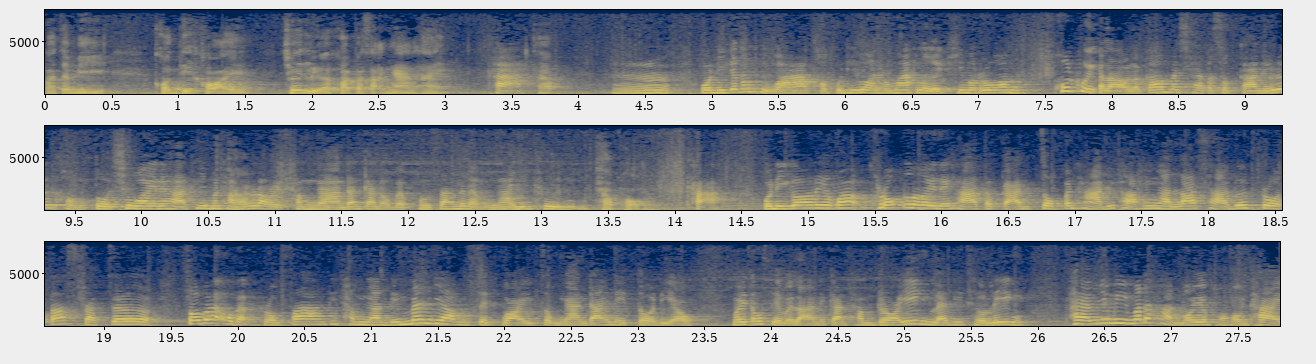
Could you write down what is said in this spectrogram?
ก็จะมีคนที่คอยช่วยเหลือคอยประสานงานให้ค่ะ ครับอืม วันนี้ก็ต้องถือว่าขอบคุณพี่บอลมากๆเลย ที่มาร่วมพูดคุยกับเรา แล้วก็มาแชร์ประสบการณ์ในเรื่องของตัวช่วยนะคะ ที่มันครัทำบให้เราเนี่ยทำงานด้านการออกแบบโครงสร้างได้แบบง่ายยิ่งขึ้น ครับผมค่ะ วันนี้ก็เรียกว่าครบเลยนะคะ กับการจบปัญหาที่พาให้งานล่าช้าด้วย Prota Structure ซอฟต์แวร์ออกแบบโครงสร้างที่ทำงานได้แม่นยำเสร็จไวจบงานได้ในตัวเดียว ไม่ต้องเสียเวลาในการทำ drawing และ detailing แถมยังมีมาตรฐานมยพของไทย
